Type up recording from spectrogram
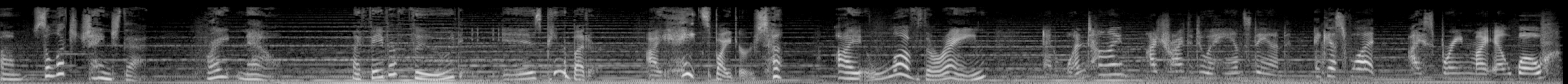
Um, so let's change that right now. My favorite food is peanut butter. I hate spiders. I love the rain. And one time, I tried to do a handstand. And guess what? I sprained my elbow.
